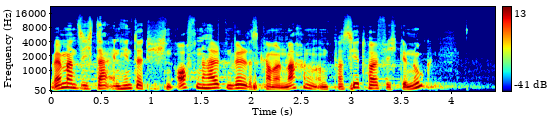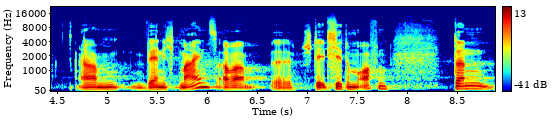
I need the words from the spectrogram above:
Wenn man sich da in Hintertüchen offen halten will, das kann man machen und passiert häufig genug, ähm, wäre nicht meins, aber äh, steht jedem offen, dann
